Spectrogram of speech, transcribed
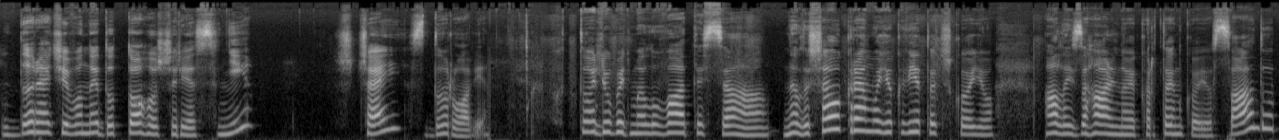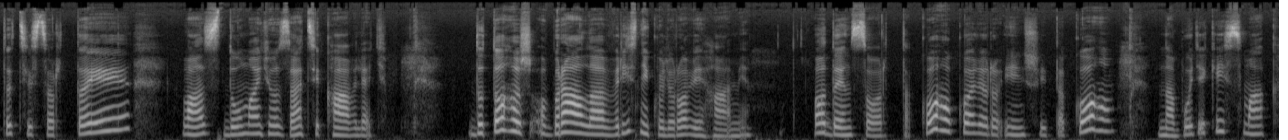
До речі, вони до того ж рясні, ще й здорові. хто любить милуватися не лише окремою квіточкою, але й загальною картинкою саду, то ці сорти вас, думаю, зацікавлять. До того ж, обрала в різній кольоровій гамі. Один сорт такого кольору, інший такого на будь-який смак.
